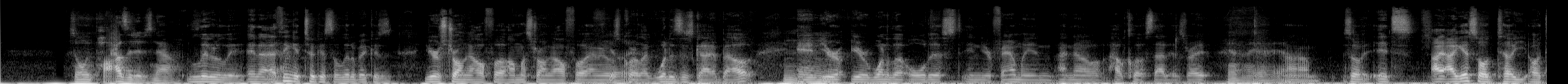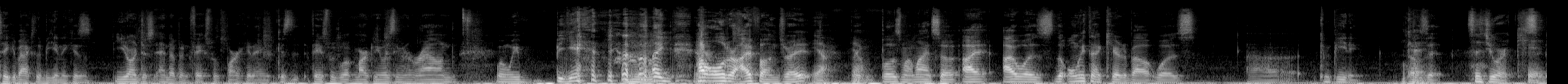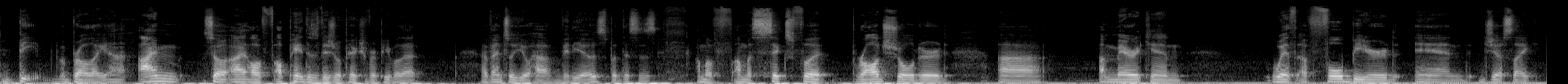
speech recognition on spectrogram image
there's only positives now Literally, and I think it took us a little bit because you're a strong alpha, I'm a strong alpha, and it was core like, what is this guy about? And you're you're one of the oldest in your family, and I know how close that is, right? yeah yeah yeah Um, so it's I, I guess I'll tell you I'll take it back to the beginning because you don't just end up in Facebook marketing because Facebook marketing wasn't even around when we began. like how old are iPhones, right? Mm-hmm. Yeah, like yeah. blows my mind. So I I was the only thing I cared about was uh, competing. That was it. Since you were a kid Be, bro, like uh, I'm so I, I'll I'll paint this visual picture for people that eventually you'll have videos. But this is I'm a I'm a six foot, broad shouldered, uh, American with a full beard and just like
